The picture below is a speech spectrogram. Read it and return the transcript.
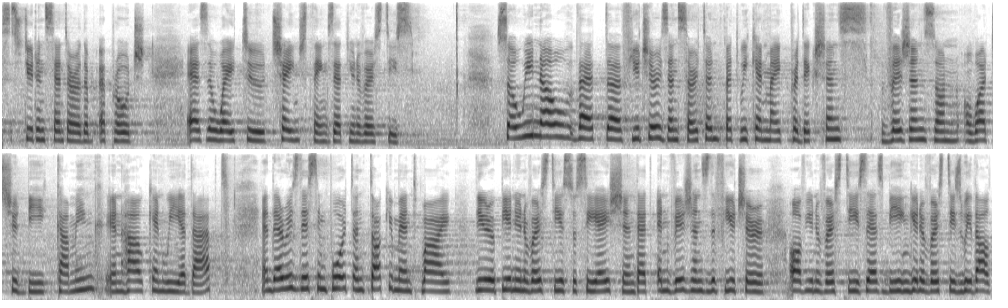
student-centered approach as a way to change things at universities. So we know that the future is uncertain, but we can make predictions, visions on what should be coming and how can we adapt. And there is this important document by the European University Association that envisions the future of universities as being universities without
